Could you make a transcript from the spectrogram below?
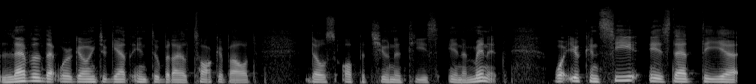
level that we're going to get into, but I'll talk about those opportunities in a minute. What you can see is that the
